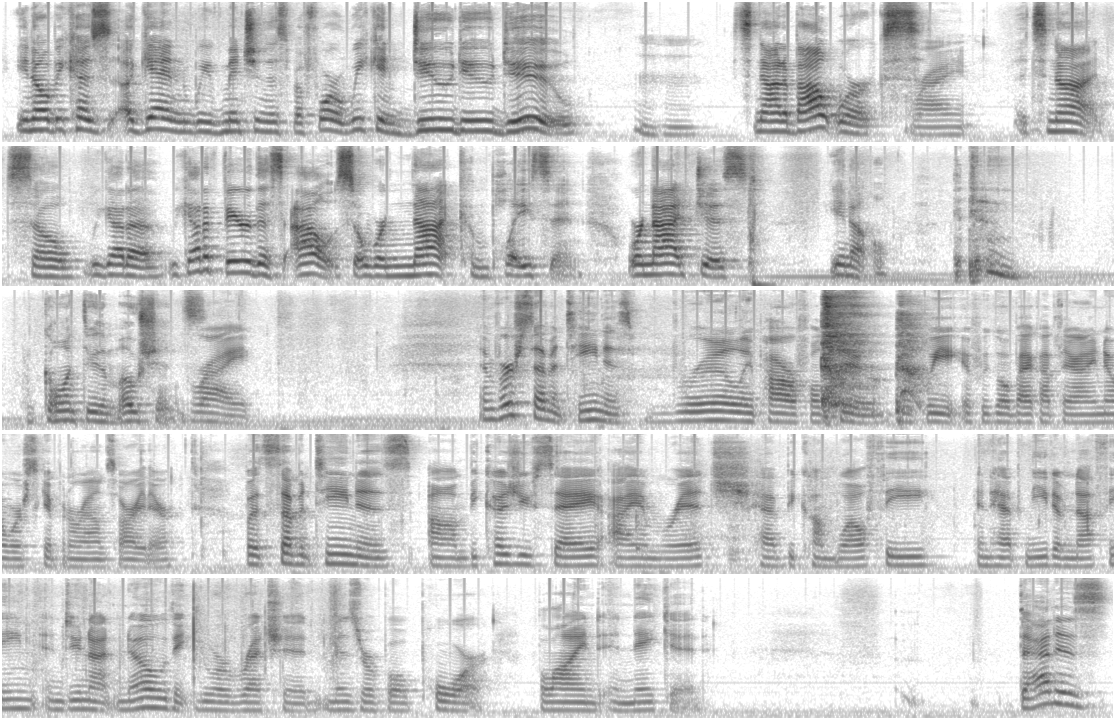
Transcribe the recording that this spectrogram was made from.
You know, because again, we've mentioned this before, we can do, do, do. Mm-hmm. It's not about works. Right. It's not. So we gotta we gotta figure this out so we're not complacent. We're not just, you know, going through the motions. Right. And verse 17 is really powerful too. if we if we go back up there, I know we're skipping around, sorry there. But 17 is um, because you say, I am rich, have become wealthy, and have need of nothing, and do not know that you are wretched, miserable, poor, blind, and naked. That is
